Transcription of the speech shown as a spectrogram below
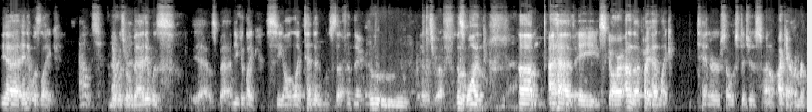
yeah, and it was like Ouch. it was real bad. It was yeah, it was bad. You could like see all like tendon and stuff in there. Ooh. It was rough. This is one. Um, I have a scar. I don't know. I probably had like ten or so stitches. I don't. I can't remember.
